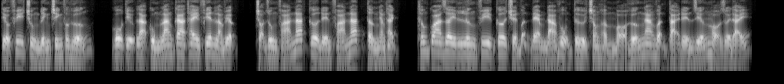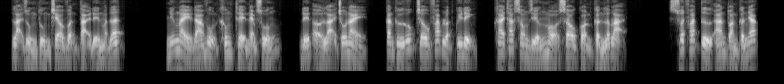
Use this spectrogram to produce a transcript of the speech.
Tiểu phi trùng đính chính phương hướng, gỗ tiểu lạ cùng lang ca thay phiên làm việc, chọn dùng phá nát cơ đến phá nát tầng nham thạch, thông qua dây lưng phi cơ chuyển vận đem đá vụn từ trong hầm mỏ hướng ngang vận tải đến giếng mỏ dưới đáy lại dùng thùng treo vận tải đến mặt đất. Những này đá vụn không thể ném xuống, đến ở lại chỗ này, căn cứ úc châu pháp luật quy định, khai thác xong giếng mỏ sau còn cần lấp lại. Xuất phát từ an toàn cân nhắc,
